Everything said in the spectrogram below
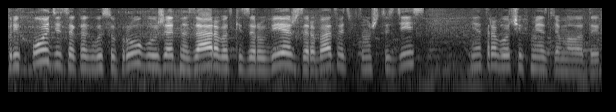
приходится как бы супругу уезжать на заработки за рубеж, зарабатывать, потому что здесь нет рабочих мест для молодых.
